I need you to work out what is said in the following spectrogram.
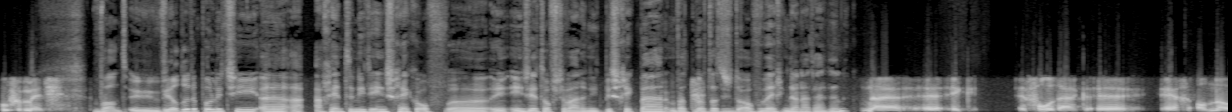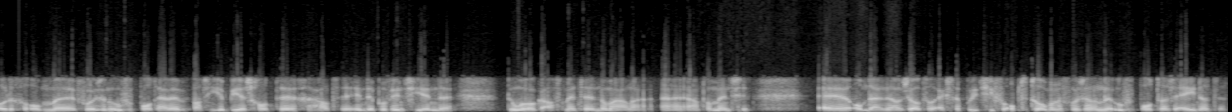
oefenmatch. Want u wilde de politieagenten niet inschikken of inzetten of ze waren niet beschikbaar. Wat, wat, wat is de overweging dan uiteindelijk? Nou ja, ik vond het eigenlijk erg al nodig om uh, voor zo'n oefenpot. Hè. We hebben pas hier Beerschot uh, gehad uh, in de provincie en doen we ook af met een normale aantal mensen. om daar nou zoveel extra politie voor op te trommelen voor zo'n oefenpot, dat is één. Dat, dat,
